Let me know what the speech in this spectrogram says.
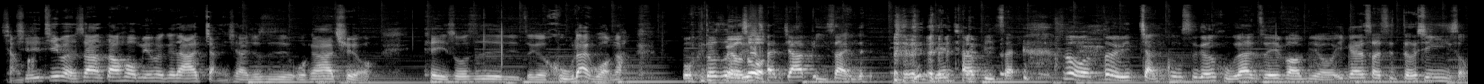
想法？其实基本上到后面会跟大家讲一下，就是我跟阿雀哦，可以说是这个虎烂王啊，我们都是有参加比赛的，连加比赛，所以我对于讲故事跟虎烂这一方面哦，应该算是得心应手。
